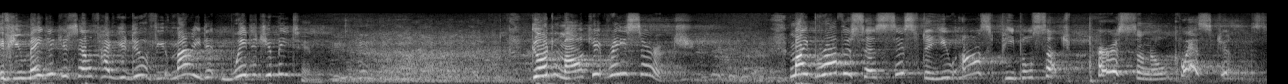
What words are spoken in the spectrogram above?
if you made it yourself, how you do? If you married it, where did you meet him? Good market research. My brother says, Sister, you ask people such personal questions.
